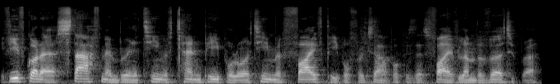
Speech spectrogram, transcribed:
If you've got a staff member in a team of 10 people or a team of five people, for example, because there's five lumbar vertebra,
